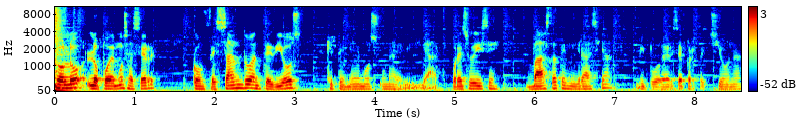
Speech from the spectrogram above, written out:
Solo lo podemos hacer confesando ante Dios que tenemos una debilidad. Por eso dice, bástate mi gracia, mi poder se perfecciona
